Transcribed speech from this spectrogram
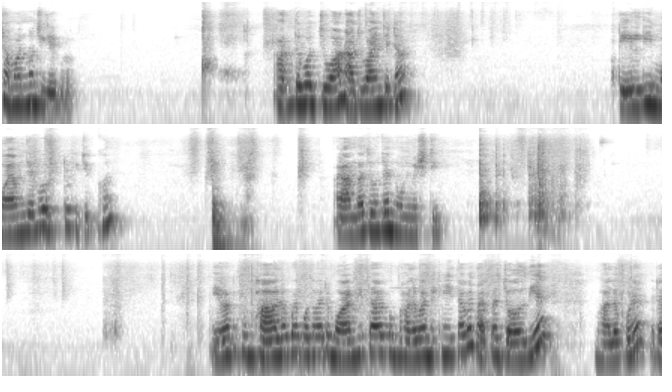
সামান্য জিরে গুঁড়ো। আর জোয়ান, আজওয়াইন যেটা। তেল দিয়ে ময়াম দেব একটু কিছুক্ষণ। আর আন্দাজ অনুযায়ী নুন, মিষ্টি। এবার খুব ভালো করে প্রথমে একটা ময়াম দিতে হবে, খুব ভালোভাবে মেখে নিতে হবে, তারপর জল দিয়ে ভালো করে এটা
